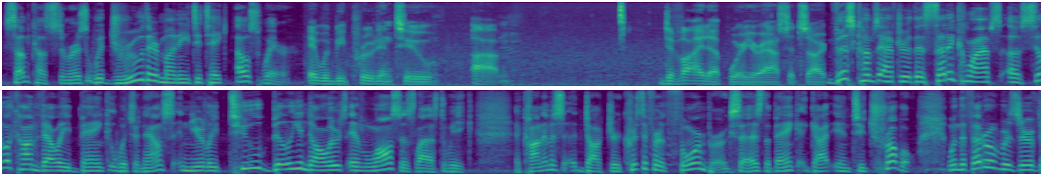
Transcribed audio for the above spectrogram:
Some customers withdrew their money to take elsewhere. It would be prudent to um, divide up where your assets are. This comes after the sudden collapse of Silicon Valley Bank, which announced nearly $2 billion in losses last week. Economist Dr. Christopher Thornberg says the bank got into trouble when the Federal Reserve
